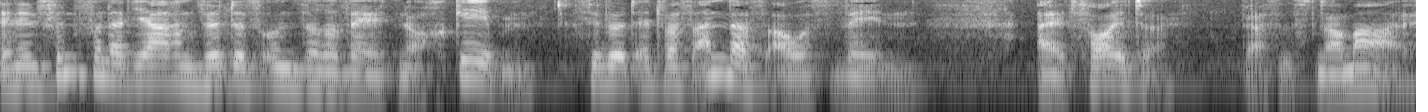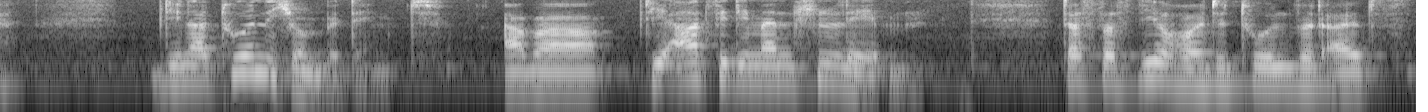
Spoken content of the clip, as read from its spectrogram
Denn in 500 Jahren wird es unsere Welt noch geben. Sie wird etwas anders aussehen als heute. Das ist normal. Die Natur nicht unbedingt, aber die Art, wie die Menschen leben. Das, was wir heute tun, wird als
